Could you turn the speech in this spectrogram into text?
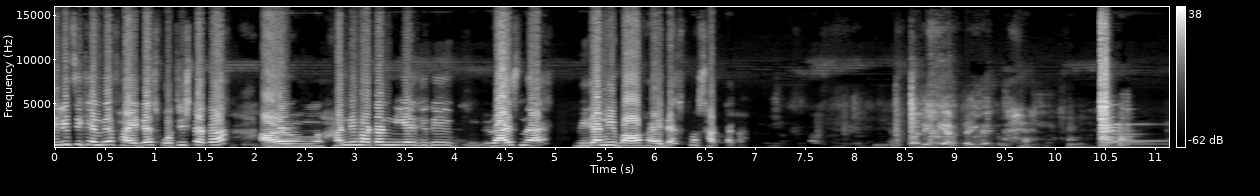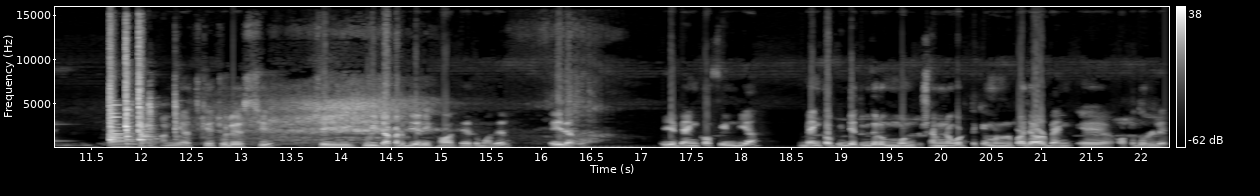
চিলি চিকেন দিয়ে ফ্রাইড রাইস পঁচিশ টাকা আর হান্ডি মাটন নিয়ে যদি রাইস নেয় বিরিয়ানি বা ফ্রাইড রাইস তোমার ষাট টাকা। আমি আজকে চলে এসেছি সেই কুড়ি টাকার বিরিয়ানি খাওয়াতে তোমাদের। এই দেখো, এই যে bank of India bank of India তুমি ধরো মন- শ্যামনগর থেকে মন্ডলপাড়া যাওয়ার ব্যাংক অটো ধরলে,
